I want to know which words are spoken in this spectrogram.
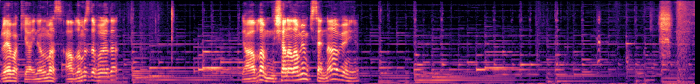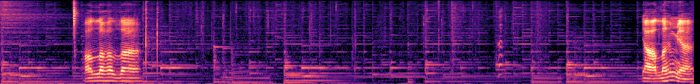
Şuraya bak ya inanılmaz. Ablamız da burada. Ya ablam nişan alamıyorum ki sen ne yapıyorsun ya? Allah Allah. Ya Allah'ım ya.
